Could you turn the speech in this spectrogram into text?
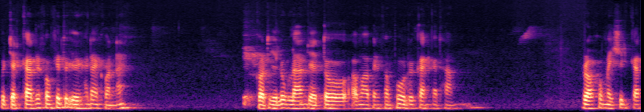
ก็จัดการเรื่องความคิดตัวเองให้ได้ก่อนนะ ก่อนที่ลูกหลานใหญ่โตเอามาเป็นคำพูดด้วยการกระทำเราก็ไม่คิดกัน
